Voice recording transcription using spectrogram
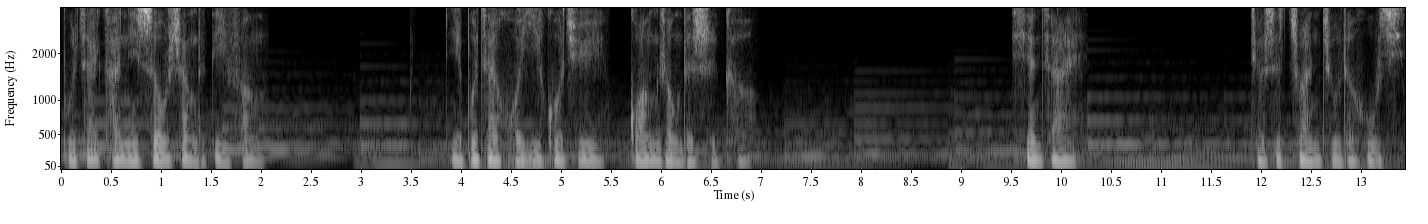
不再看你受伤的地方，也不再回忆过去光荣的时刻。现在就是专注的呼吸，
